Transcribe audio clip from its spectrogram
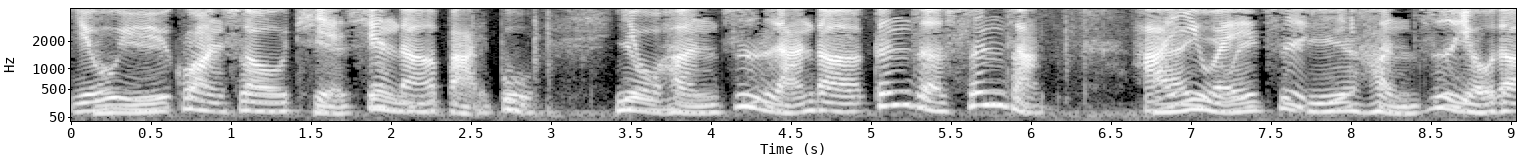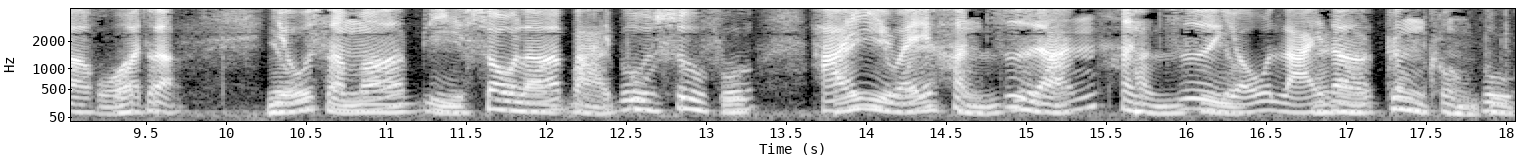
由于惯受铁线的摆布，又很自然地跟着生长，还以为自己很自由地活着。有什么比受了摆布束缚，还以为很自然、很自由来的更恐怖、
